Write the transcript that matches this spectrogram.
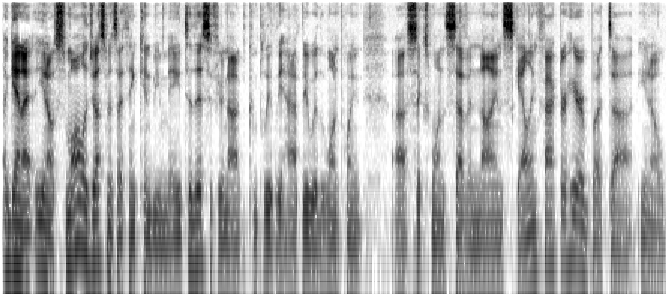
again, I, you know, small adjustments I think can be made to this if you're not completely happy with the 1.6179 uh, scaling factor here. But uh, you know,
